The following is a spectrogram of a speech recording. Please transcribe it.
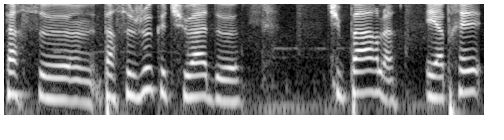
par, ce, par ce jeu que tu as de. Tu parles et après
